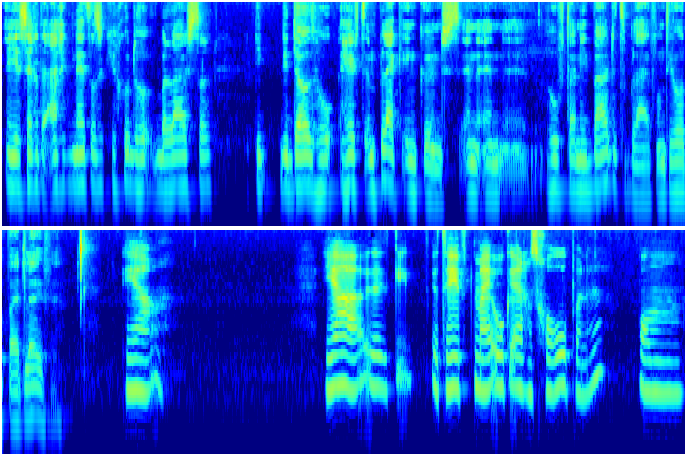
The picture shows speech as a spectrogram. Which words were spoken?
En je zegt het eigenlijk net als ik je goed beluister, die, die dood heeft een plek in kunst en, en uh, hoeft daar niet buiten te blijven, want die hoort bij het leven. Ja. Ja, het heeft mij ook ergens geholpen, hè? Om...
